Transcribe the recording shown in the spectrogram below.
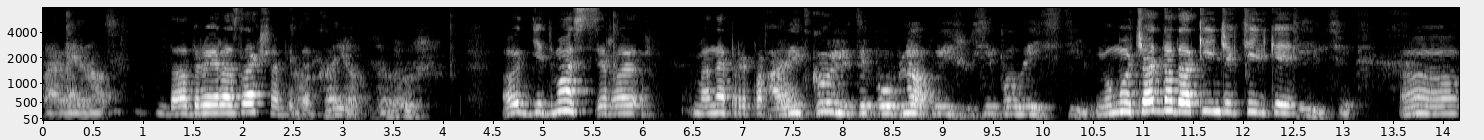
перший раз. Да, другий раз легше буде. Так, а як же, ну ж. От дід мастер мене А припахав. відкою ти повляпуєш усі по листі. Ну, мочать треба кінчик тільки. Кільчик. Ага.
